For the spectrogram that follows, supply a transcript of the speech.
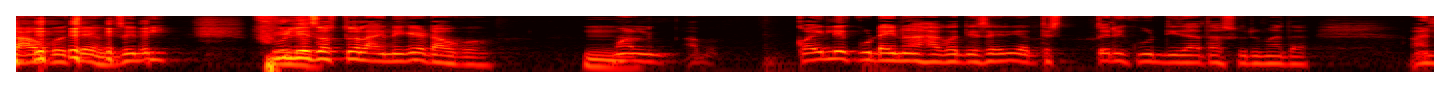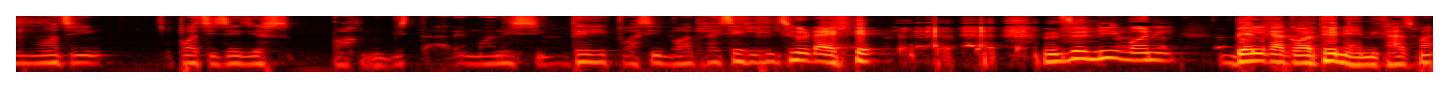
टाउको चाहिँ हुन्छ नि फुले जस्तो लाग्ने क्या टाउको। मलाई अब कहिले कुटाइ नखाएको त्यसरी अब त्यस्तरी कुटिदिँदा त सुरुमा त। अनि म चाहिँ पछि चाहिँ जस भक्नु बिस्तारै मनि सिक्दै पछि बदलाई चाहिँ लिन्छु डाइले हुन्छ नि म नि बेलुका गर्थ्यो नि हामी खासमा।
